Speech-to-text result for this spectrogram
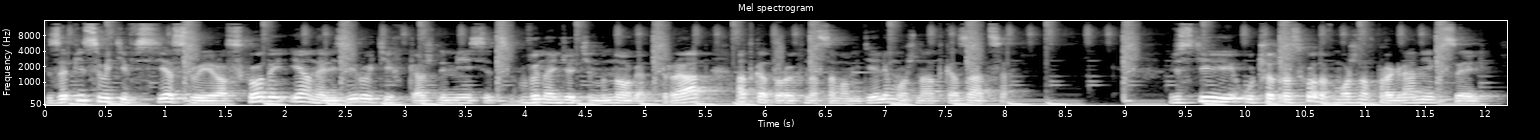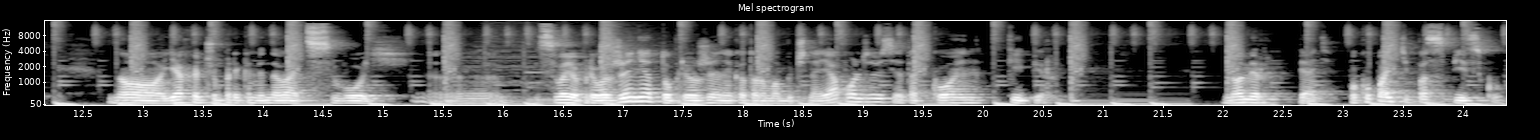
Записывайте все свои расходы и анализируйте их каждый месяц. Вы найдете много трат, от которых на самом деле можно отказаться. Вести учет расходов можно в программе Excel. Но я хочу порекомендовать свой, э, свое приложение, то приложение, которым обычно я пользуюсь, это CoinKeeper. Номер 5. Покупайте по списку.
